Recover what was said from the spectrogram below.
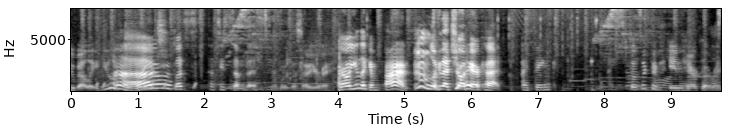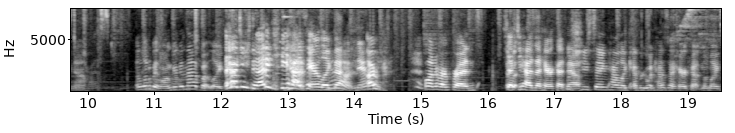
too, Beli. You look Oh, great. let's let's do some of this. I'll move this out of your way. Girl, you looking fine. Mm, look at that short haircut. I think. That's like the in haircut right now. A little bit longer than that, but like. Actually, I think he has hair like that. yeah, now- Our, one of our friends, she actually has that haircut now. She's saying how like everyone has that haircut, and I'm like,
